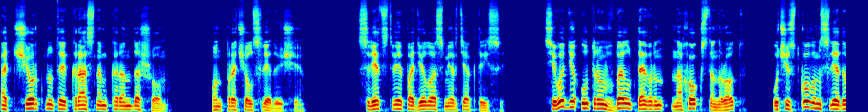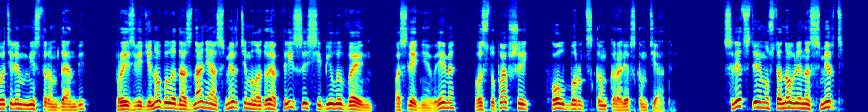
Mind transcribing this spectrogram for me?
отчеркнутая красным карандашом. Он прочел следующее. Следствие по делу о смерти актрисы. Сегодня утром в Белл Теверн на Хокстон-Род участковым следователем мистером Денби произведено было дознание о смерти молодой актрисы Сибилы Вейн, последнее время выступавшей в Холборнском королевском театре. Следствием установлена смерть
